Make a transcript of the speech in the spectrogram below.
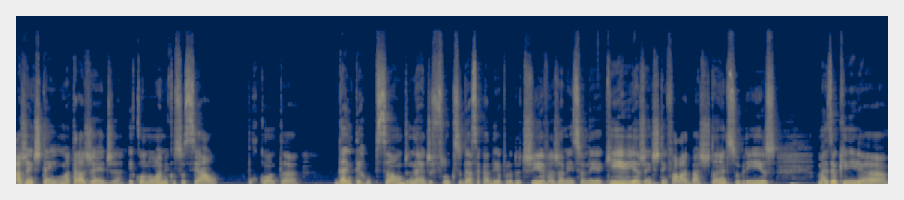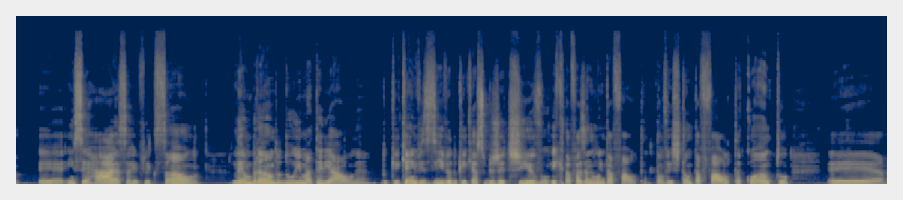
A gente tem uma tragédia econômica, social, por conta da interrupção né, de fluxo dessa cadeia produtiva, já mencionei aqui, e a gente tem falado bastante sobre isso, mas eu queria é, encerrar essa reflexão lembrando do imaterial, né? do que, que é invisível, do que, que é subjetivo e que está fazendo muita falta. Talvez tanta falta quanto é,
